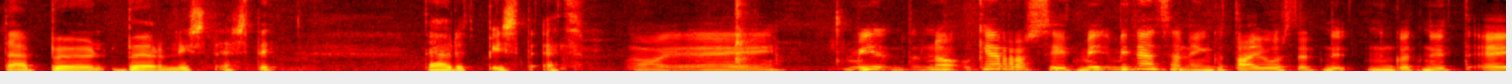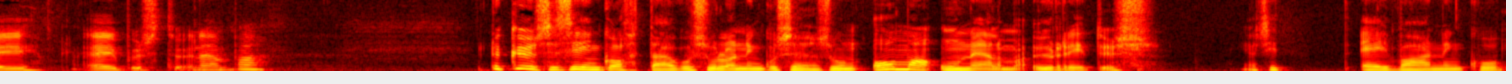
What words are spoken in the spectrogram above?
tää burn, burnistesti. Täydet pisteet. Voi ei. Mi- no kerro siitä, mi- miten sä niinku tajusit, että nyt, niinku, että nyt ei, ei pysty enempää? No kyllä se siinä kohtaa, kun sulla on niinku se sun oma unelmayritys. Ja sit ei vaan niinku,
